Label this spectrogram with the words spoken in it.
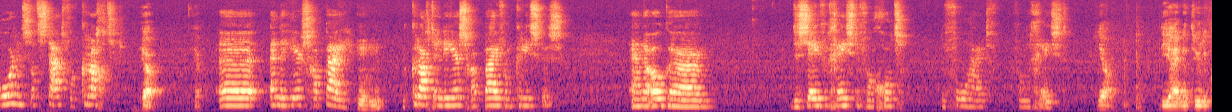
hoorns, dat staat voor kracht Ja. eh, en de heerschappij. Mhm. de kracht en de heerschappij van Christus. En ook eh, de zeven geesten van God, de volheid van de geest. Ja, die hij natuurlijk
